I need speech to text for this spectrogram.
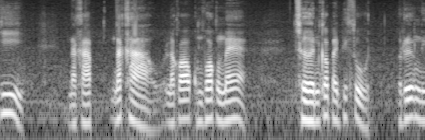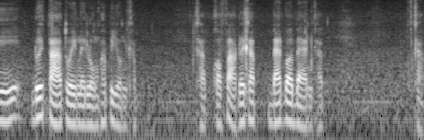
พี่ๆนะครับ นักข่าวแล้วก็คุณพ่อคุณแม่ เชิญก็ไปพิสูจน์เรื่องนี้ด้วยตาตัวเองในโรงภาพยนตร์ครับ ครับ ขอฝากด้วยครับ Bad Boy Band ครับครับ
